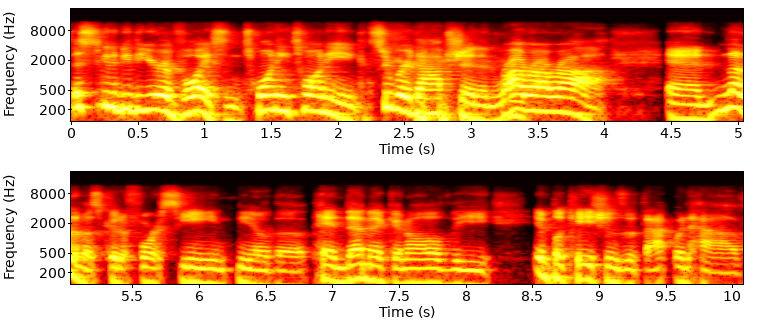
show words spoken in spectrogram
this is going to be the year of voice in 2020, and consumer adoption, and rah rah rah. And none of us could have foreseen, you know, the pandemic and all the implications that that would have.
